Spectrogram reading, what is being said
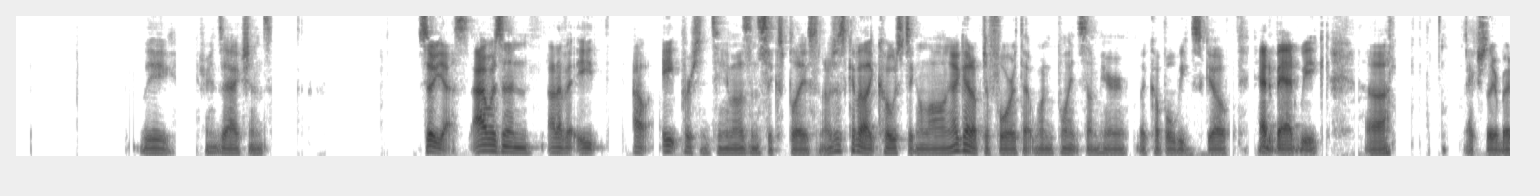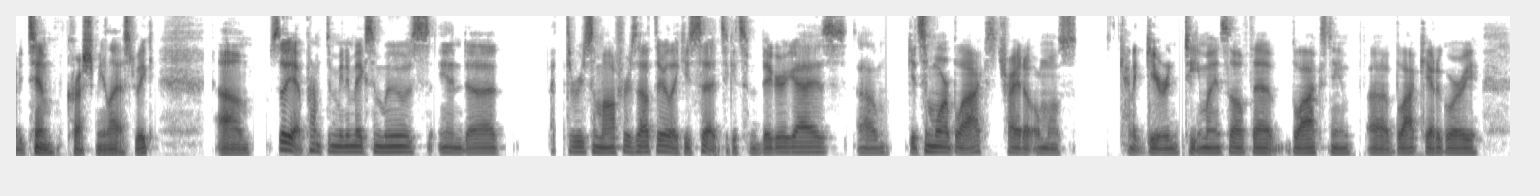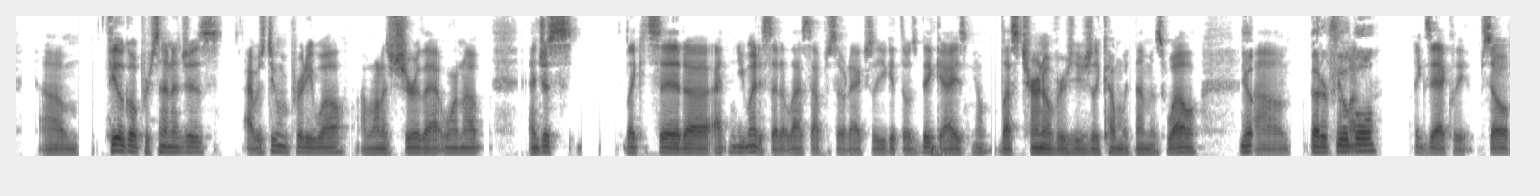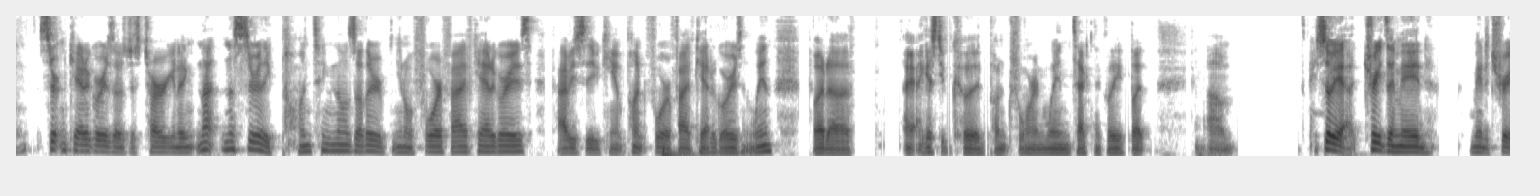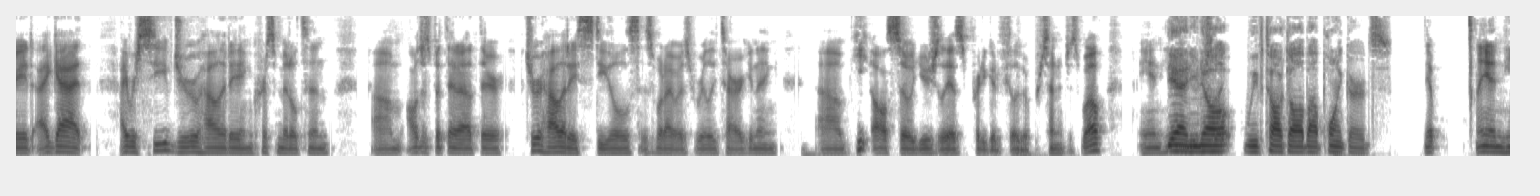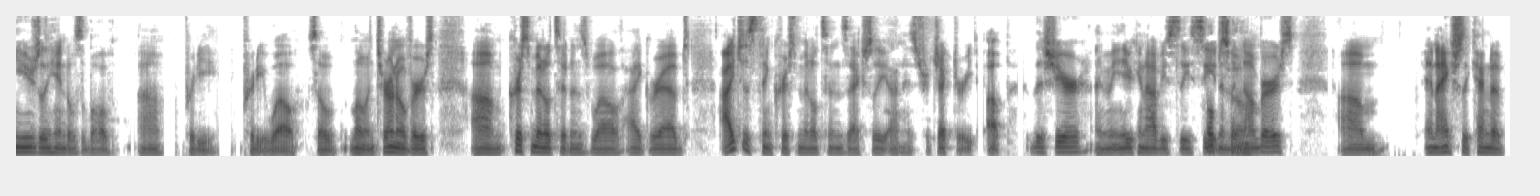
League transactions. So yes, I was in out of an eight out eight person team. I was in sixth place, and I was just kind of like coasting along. I got up to fourth at one point. Some here a couple weeks ago. Had a bad week. Uh, actually buddy Tim crushed me last week. Um, so yeah, prompted me to make some moves and uh, I threw some offers out there, like you said, to get some bigger guys, um, get some more blocks, try to almost kind of guarantee myself that block team, uh, block category. Um, field goal percentages, I was doing pretty well. I want to sure that one up, and just like you said, uh, you might have said it last episode. Actually, you get those big guys. You know, less turnovers usually come with them as well. Yep. Um, Better field goal. Exactly. So certain categories I was just targeting, not necessarily punting those other, you know, four or five categories. Obviously, you can't punt four or five categories and win, but uh, I, I guess you could punt four and win technically. But um, so yeah, trades I made, made a trade. I got, I received Jrue Holiday and Khris Middleton. Um, I'll just put that out there. Jrue Holiday steals is what I was really targeting. Um, he also usually has a pretty good field goal percentage as well. And yeah, and you know we've talked all about point guards and he usually handles the ball uh, pretty pretty well. So low in turnovers. Um, Khris Middleton as well. I grabbed. I just think Khris Middleton's actually on his trajectory up this year. I mean, you can obviously see Hope it in so. the numbers. Um, and I actually kind of,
